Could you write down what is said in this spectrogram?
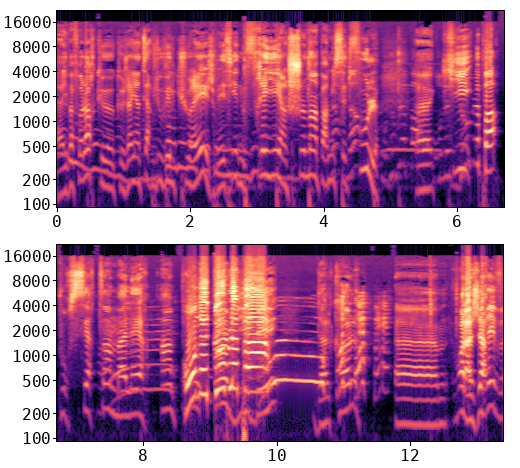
Euh, il va falloir que, que j'aille interviewer le curé. Je vais essayer de me frayer un chemin parmi cette foule euh, qui, pas. pour certains, m'a l'air un peu On ne double pas d'alcool. Euh, voilà, j'arrive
